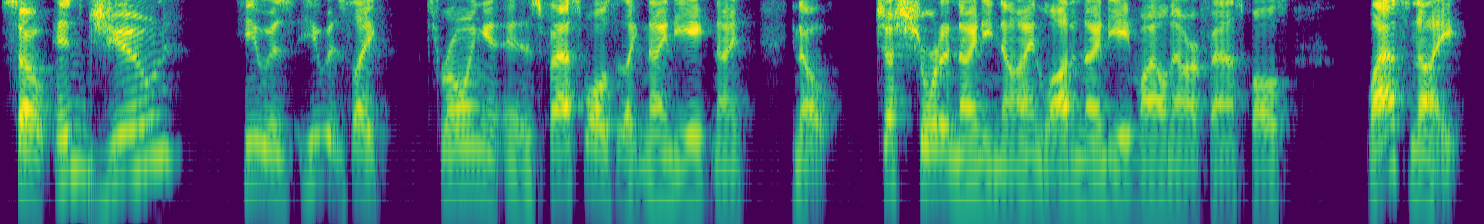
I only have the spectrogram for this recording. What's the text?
So in June, he was he was like throwing his fastball is like 98, nine, you know, just short of 99, a lot of 98 mile an hour fastballs. Last night,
